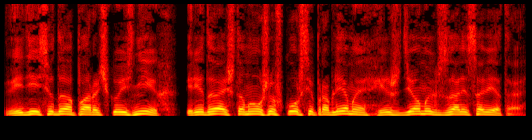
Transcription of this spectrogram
«Веди сюда парочку из них, передай, что мы уже в курсе проблемы и ждем их в зале совета».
